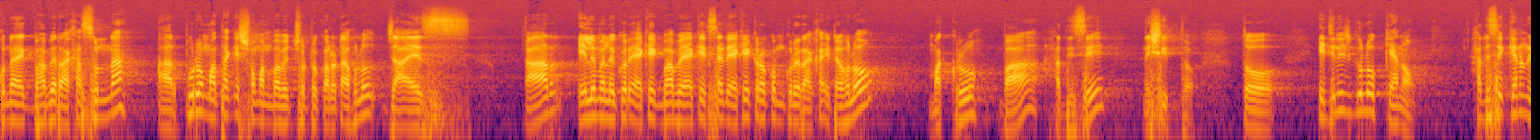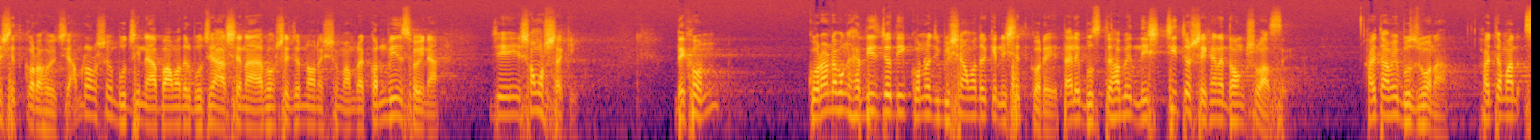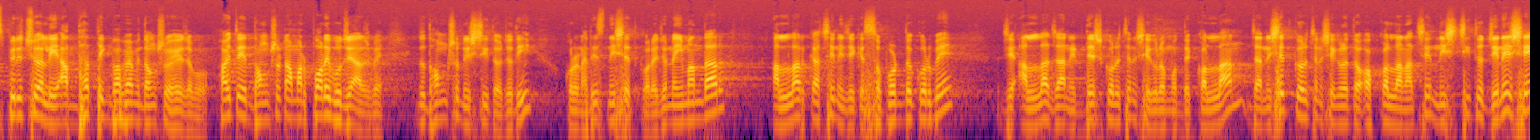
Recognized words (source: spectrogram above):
কোনো একভাবে রাখা সুন্না আর পুরো মাথাকে সমানভাবে ছোট করাটা হলো জায়েজ। আর এলেমেলে করে এক একভাবে, এক এক সাইডে এক এক রকম করে রাখা, এটা হলো মাকরু বা হাদিসে নিষিদ্ধ। তো এই জিনিসগুলো কেন? হাদিসে কেন নিষেধ করা হয়েছে? আমরা অনেক সময় বুঝি না বা আমাদের বুঝে আসে না এবং সেজন্য অনেক সময় আমরা কনভিন্স হই না যে সমস্যা কি। দেখুন, কোরআন এবং হাদিস যদি কোনো বিষয় আমাদেরকে নিষেধ করে, তাহলে বুঝতে হবে নিশ্চিত সেখানে ধ্বংস আছে। হয়তো আমি বুঝব না। হয়তো আমার স্পিরিচুয়ালি আধ্যাত্মিকভাবে আমি ধ্বংস হয়ে যাব। হয়তো এই ধ্বংসটা আমার পরে বুঝে আসবে, কিন্তু ধ্বংস নিশ্চিত যদি কোরআন হাদিস নিষেধ করে। জন্য ইমানদার আল্লাহর কাছে নিজেকে সোপর্দ করবে, যে আল্লাহ যা নির্দেশ করেছেন সেগুলোর মধ্যে কল্যাণ, যা নিষেধ করেছেন সেগুলোতে অকল্যাণ আছে, নিশ্চিত জেনে সে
